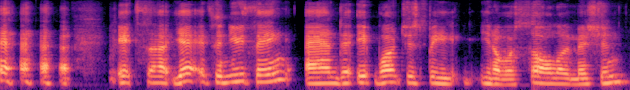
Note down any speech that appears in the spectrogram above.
it's uh, yeah, it's a new thing, and it won't just be you know a solo mission.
